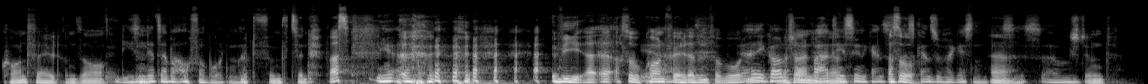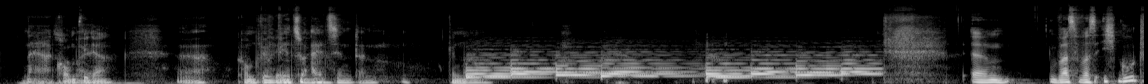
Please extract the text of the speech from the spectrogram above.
Kornfeld und so. die sind jetzt aber auch verboten. Ne? Mit 15. Was? Ja. Wie? Äh, äh, Ach so, Kornfelder sind verboten. Ja, die Cornflake-Partys ja. sind ganz, so, das kannst du vergessen. Ja. ist, ähm, stimmt. Naja, kommt wieder. ja, Kommt wenn wir zu alt sind, dann. Genau. ähm, was, was ich gut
